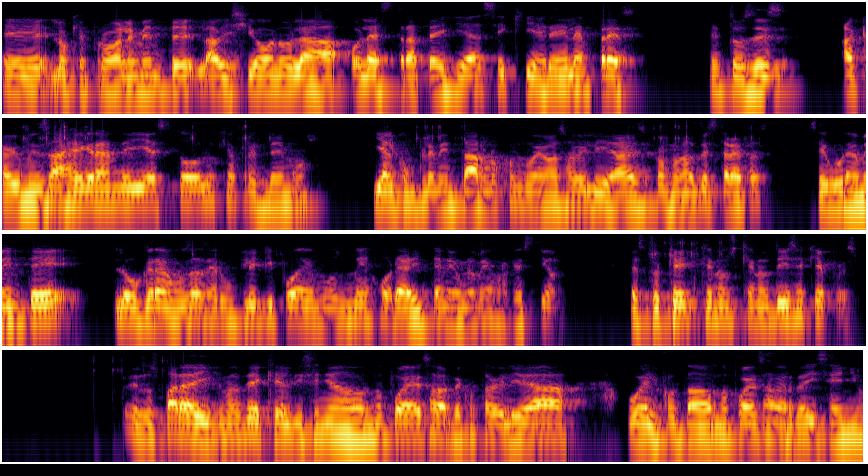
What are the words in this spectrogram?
eh, lo que probablemente la visión o la, o la estrategia se quiere de la empresa. Entonces, acá hay un mensaje grande y es todo lo que aprendemos y al complementarlo con nuevas habilidades y con nuevas destrezas, seguramente logramos hacer un clic y podemos mejorar y tener una mejor gestión. Esto que, que, nos, que nos dice que pues esos paradigmas de que el diseñador no puede saber de contabilidad o el contador no puede saber de diseño,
